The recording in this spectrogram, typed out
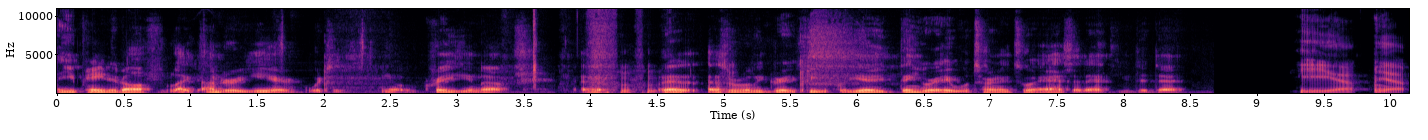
and you paid it off like under a year, which is you know crazy enough. Uh, that, that's a really great feat. But yeah, then you were able to turn it into an asset after you did that. Yep, yep.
